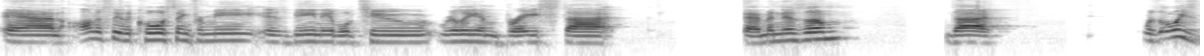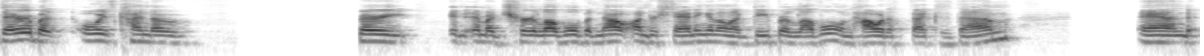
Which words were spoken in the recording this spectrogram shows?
And honestly, the coolest thing for me is being able to really embrace that feminism that was always there, but always kind of very an immature level, but now understanding it on a deeper level and how it affects them. And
